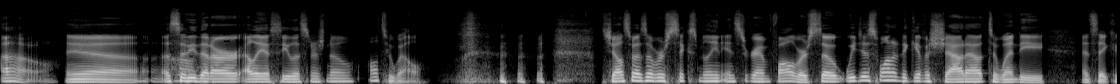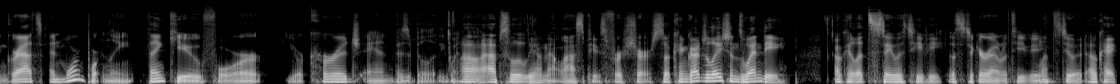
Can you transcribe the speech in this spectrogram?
Oh. Yeah, a city oh. that our LAFC listeners know all too well. she also has over 6 million Instagram followers. So we just wanted to give a shout out to Wendy and say congrats. And more importantly, thank you for your courage and visibility, Wendy. Oh, absolutely on that last piece for sure. So congratulations, Wendy. Okay, let's stay with TV. Let's stick around with TV. Let's do it. Okay.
